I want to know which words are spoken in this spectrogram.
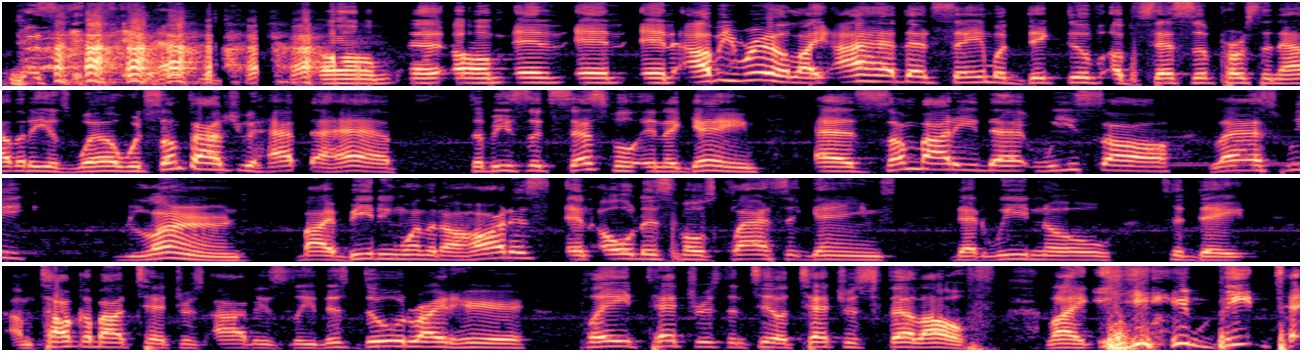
um, and, um, and and and I'll be real. Like I had that same addictive, obsessive personality as well, which sometimes you have to have to be successful in a game as somebody that we saw last week learned by beating one of the hardest and oldest, most classic games that we know to date. I'm talking about Tetris, obviously. This dude right here played Tetris until Tetris fell off. Like he beat, te-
